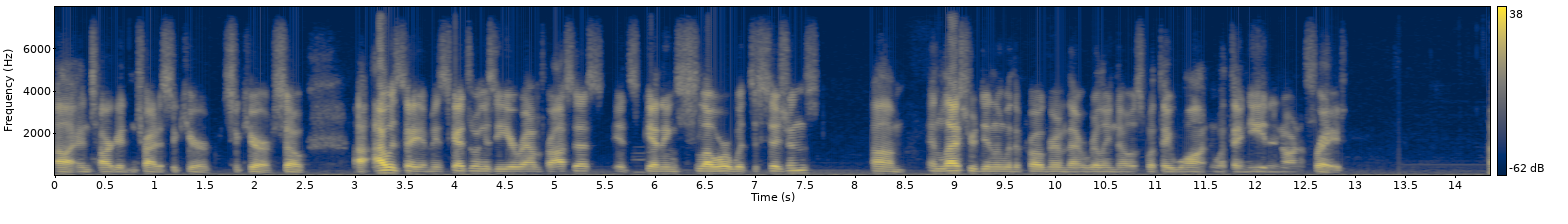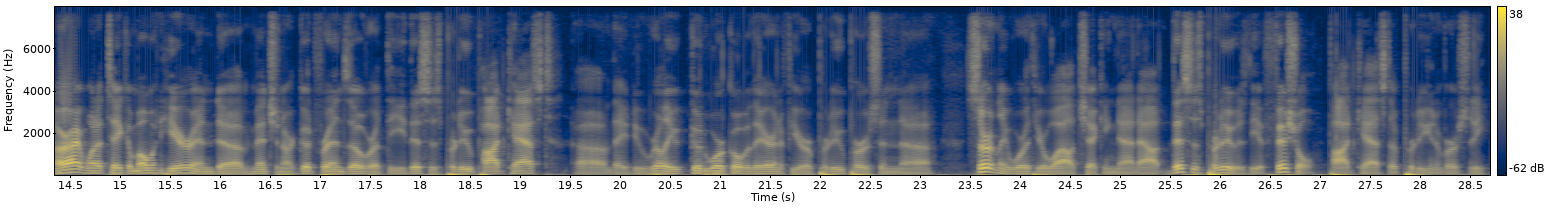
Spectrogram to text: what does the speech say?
uh, and target and try to secure secure. So. Uh, I would say, I mean, scheduling is a year-round process. It's getting slower with decisions, um, unless you're dealing with a program that really knows what they want and what they need and aren't afraid. All right, I want to take a moment here and uh, mention our good friends over at the This Is Purdue podcast. Uh, they do really good work over there, and if you're a Purdue person, uh, certainly worth your while checking that out. This is Purdue is the official podcast of Purdue University.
